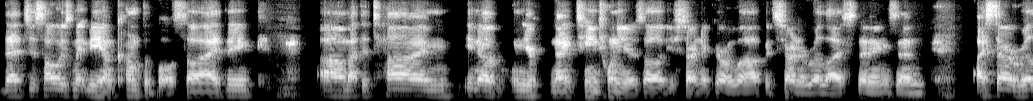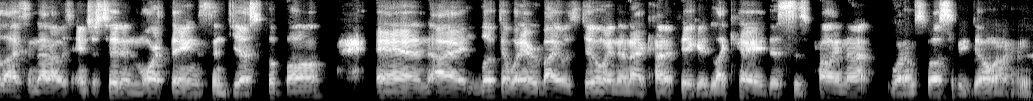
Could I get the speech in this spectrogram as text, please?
that just always made me uncomfortable. So I think um, at the time, you know, when you're 19, 20 years old, you're starting to grow up and starting to realize things. And I started realizing that I was interested in more things than just football. And I looked at what everybody was doing and I kind of figured, like, hey, this is probably not what I'm supposed to be doing.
